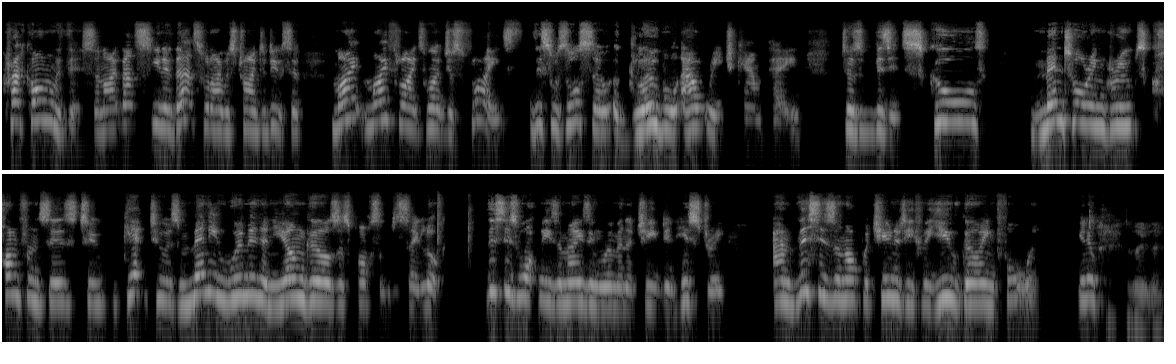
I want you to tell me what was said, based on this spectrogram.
crack on with this and I, that's you know that's what i was trying to do so my my flights weren't just flights this was also a global outreach campaign to visit schools mentoring groups, conferences to get to as many women and young girls as possible to say, look, this is what these amazing women achieved in history, and this is an opportunity for you going forward. You know, Absolutely.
